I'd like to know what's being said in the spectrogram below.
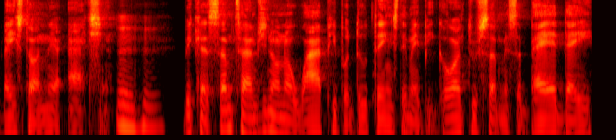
based on their action. Mm-hmm. Because sometimes you don't know why people do things. They may be going through something. It's a bad day,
